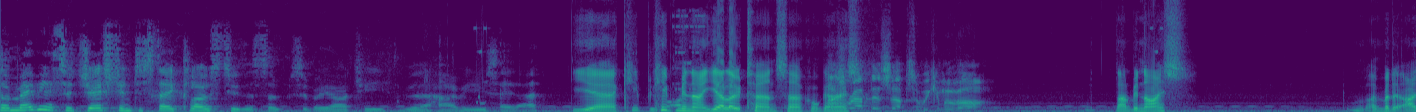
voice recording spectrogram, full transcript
So maybe a suggestion to stay close to the Sub- Subayachi, however you say that. Yeah, keep keep them in that yellow turn circle, guys. Let's wrap this up so we can move on. That'd be nice. But I,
